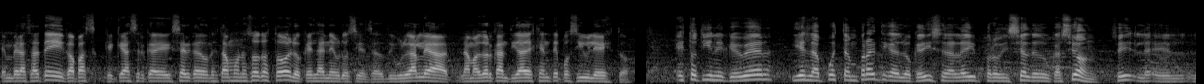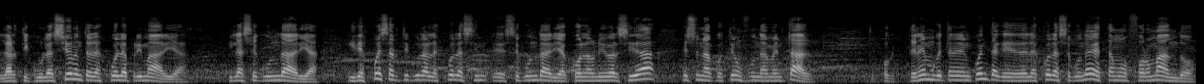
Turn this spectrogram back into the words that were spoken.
en Verazate, capaz que queda cerca de, cerca de donde estamos nosotros, todo lo que es la neurociencia, divulgarle a la mayor cantidad de gente posible esto. Esto tiene que ver y es la puesta en práctica de lo que dice la Ley Provincial de Educación, la, articulación entre la escuela primaria y la secundaria, y después articular la escuela eh, secundaria con la universidad, es una cuestión fundamental. Porque tenemos que tener en cuenta que desde la escuela secundaria estamos formando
